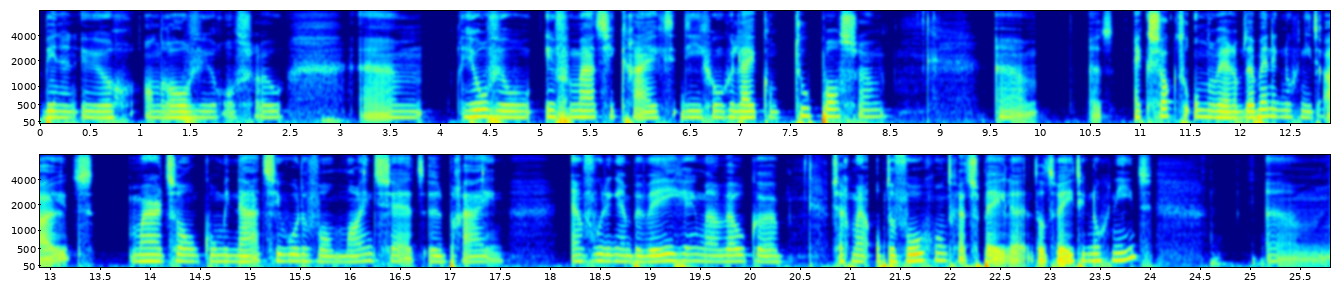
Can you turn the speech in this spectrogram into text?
binnen een uur, anderhalf uur of zo. Um, heel veel informatie krijgt die je gewoon gelijk kan toepassen. Um, het exacte onderwerp, daar ben ik nog niet uit. Maar het zal een combinatie worden van mindset, het brein en voeding en beweging. Maar welke zeg maar op de voorgrond gaat spelen, dat weet ik nog niet. Um,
